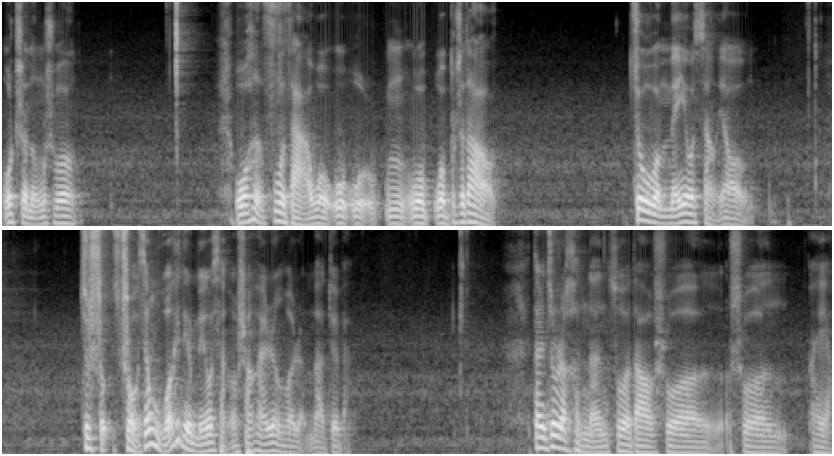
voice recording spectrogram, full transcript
我只能说，我很复杂，我我我嗯我我不知道，就我没有想要，就首首先我肯定没有想要伤害任何人吧，对吧？但就是很难做到说说，哎呀。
